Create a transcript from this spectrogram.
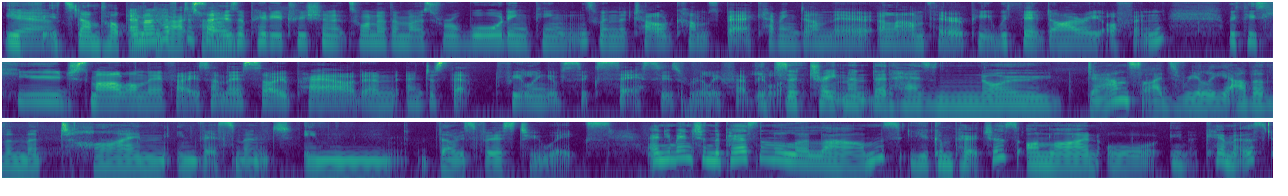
if Yeah. it's done properly And at I the have right to time. say, as a paediatrician, it's one of the most rewarding things when the child comes back, having done their alarm therapy with their diary often, with this huge smile on their face, and they're so proud, and, and just that feeling of success is really fabulous. It's a treatment that has no downsides really, other than the time investment in those first two weeks. And you mentioned the personal alarms you can purchase online or in a chemist.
